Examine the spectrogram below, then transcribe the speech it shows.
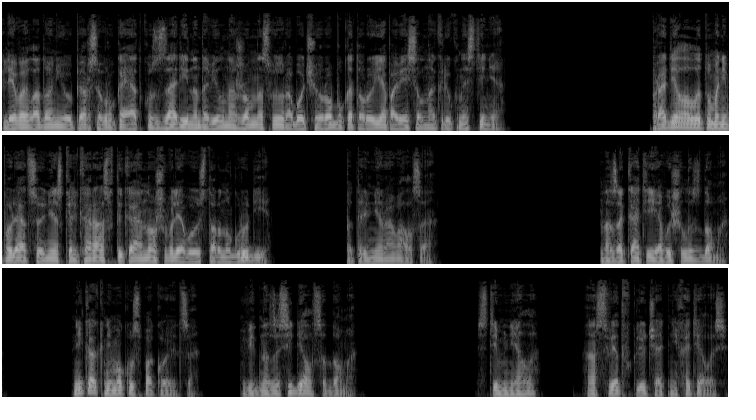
Левой ладонью уперся в рукоятку сзади и надавил ножом на свою рабочую робу, которую я повесил на крюк на стене. Проделал эту манипуляцию несколько раз, втыкая нож в левую сторону груди. Потренировался. На закате я вышел из дома. Никак не мог успокоиться. Видно, засиделся дома. Стемнело, а свет включать не хотелось.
